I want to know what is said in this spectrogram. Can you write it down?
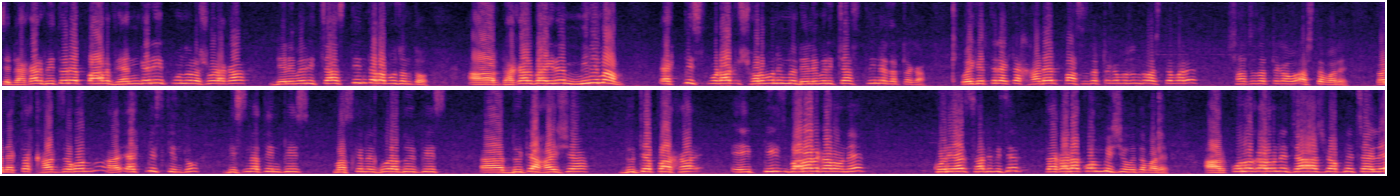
যে ঢাকার ভিতরে পার ভ্যান গাড়ি পনেরোশো টাকা ডেলিভারি চার্জ তিনতলা পর্যন্ত। আর ঢাকার বাইরে মিনিমাম এক পিস প্রোডাক্ট সর্বনিম্ন ডেলিভারি চার্জ তিন হাজার টাকা। ওই ক্ষেত্রে একটা খাটের পাঁচ হাজার টাকা পর্যন্ত আসতে পারে, সাত হাজার টাকাও আসতে পারে। কারণ একটা খাট যখন এক পিস কিন্তু, বিছনা তিন পিস মাঝখানের গুঁড়া দুই পিস দুইটা হাইসা, দুইটা পাখা, এই পিস বাড়ার কারণে কোরিয়ার সার্ভিসের টাকাটা কম বেশি হতে পারে। আর কোনো কারণে যা আসবে আপনি চাইলে,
